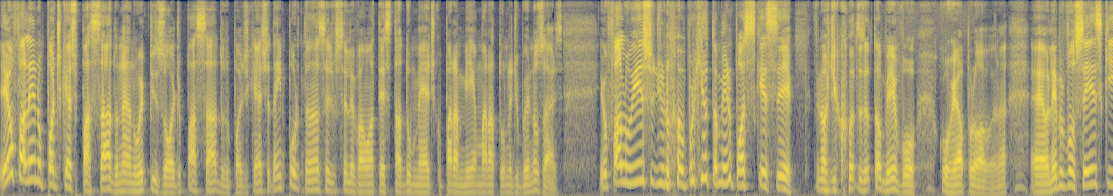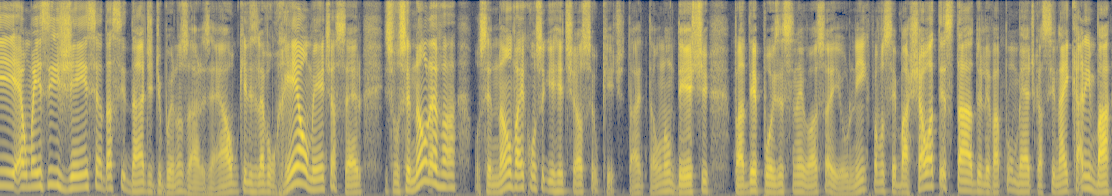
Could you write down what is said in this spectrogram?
eu falei no podcast passado, né, no episódio passado do podcast, da importância de você levar um atestado médico para a meia maratona de Buenos Aires. Eu falo isso de novo porque eu também não posso esquecer, afinal de contas eu também vou correr a prova, né? É, eu lembro vocês que é uma exigência da cidade de Buenos Aires, é algo que eles levam realmente a sério. E se você não levar, você não vai conseguir retirar o seu kit, tá? Então não deixe para depois esse negócio aí. O link para você baixar o atestado e levar para um médico assinar e carimbar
